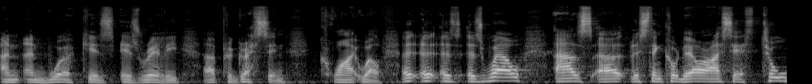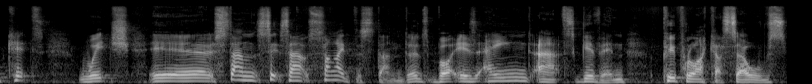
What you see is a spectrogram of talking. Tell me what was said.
and, and work is, is really uh, progressing quite well. As, as well as uh, this thing called the RICS Toolkit, which sits outside the standards but is aimed at giving people like ourselves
